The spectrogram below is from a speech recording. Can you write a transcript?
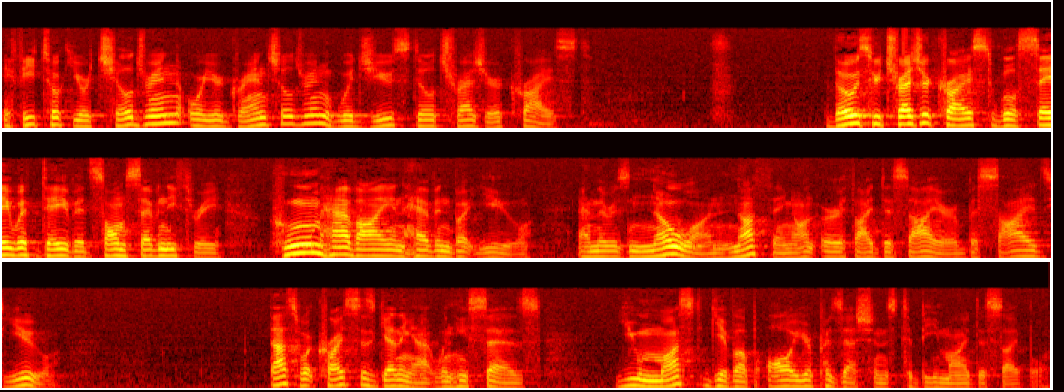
If he took your children or your grandchildren, would you still treasure Christ? Those who treasure Christ will say with David, Psalm 73, Whom have I in heaven but you? And there is no one, nothing on earth I desire besides you. That's what Christ is getting at when he says, You must give up all your possessions to be my disciple.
